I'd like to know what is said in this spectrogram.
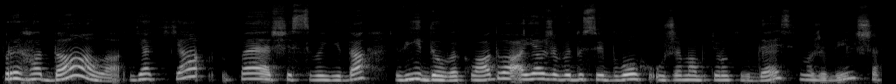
пригадала, як я перші свої да, відео викладувала, а я вже веду свій блог уже, мабуть, років 10, може більше.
